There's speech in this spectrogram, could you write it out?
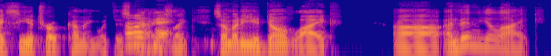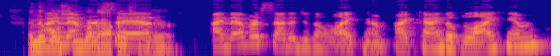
I see a trope coming with this guy. It's Okay. like somebody you don't like, uh, and then you like, and then I we'll see what happens said- from there. i never said i didn't like him i kind of like him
